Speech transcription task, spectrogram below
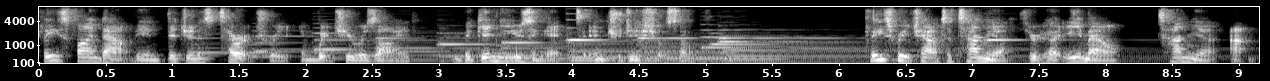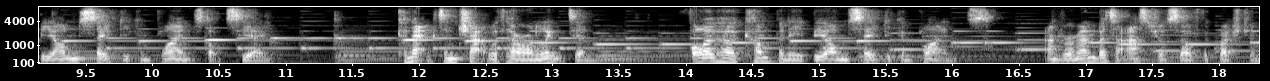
please find out the Indigenous territory in which you reside and begin using it to introduce yourself. please reach out to Tanya through her email tanya at beyondsafetycompliance.ca. Connect and chat with her on LinkedIn. Follow her company Beyond Safety Compliance. And remember to ask yourself the question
